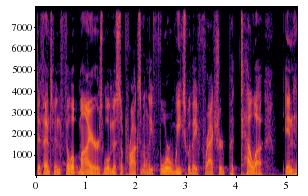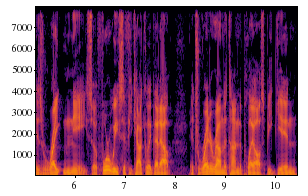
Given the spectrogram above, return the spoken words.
defenseman Philip Myers will miss approximately four weeks with a fractured patella in his right knee. So, four weeks, if you calculate that out, it's right around the time the playoffs begin,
